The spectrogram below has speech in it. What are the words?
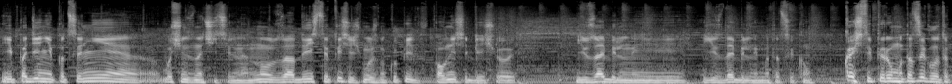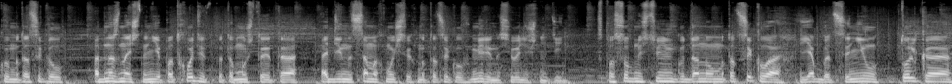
и падение по цене очень значительное. Но за 200 тысяч можно купить вполне себе еще юзабельный, ездабельный мотоцикл. В качестве первого мотоцикла такой мотоцикл однозначно не подходит, потому что это один из самых мощных мотоциклов в мире на сегодняшний день. Способность тюнингу данного мотоцикла я бы оценил только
